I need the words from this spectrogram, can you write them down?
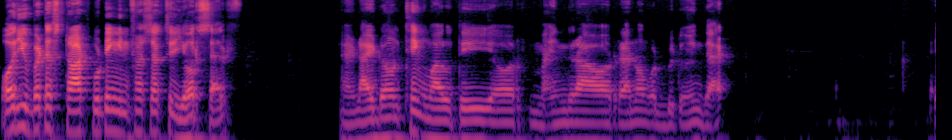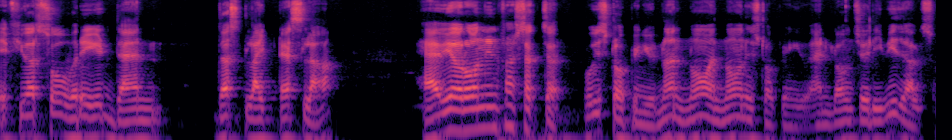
or you better start putting infrastructure yourself. And I don't think Maruti or Mahindra or Renault would be doing that. If you are so worried, then just like Tesla, have your own infrastructure. Who is stopping you? None. No one. No one is stopping you. And launch your EVs also.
